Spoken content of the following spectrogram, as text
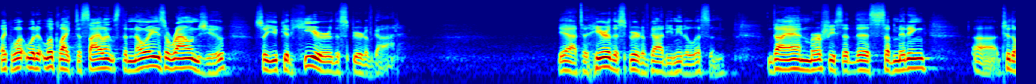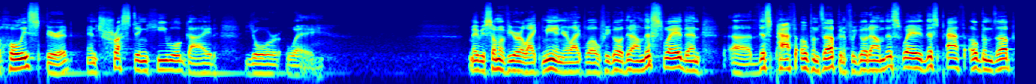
Like, what would it look like to silence the noise around you so you could hear the Spirit of God? Yeah, to hear the Spirit of God, you need to listen. Diane Murphy said this submitting uh, to the Holy Spirit and trusting He will guide your way. Maybe some of you are like me and you're like, well, if we go down this way, then uh, this path opens up. And if we go down this way, this path opens up.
